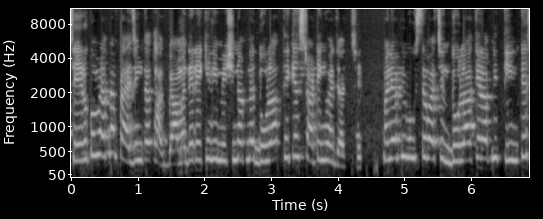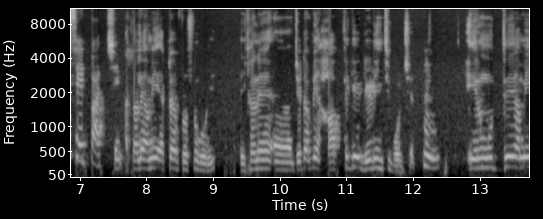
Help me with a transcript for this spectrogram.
সেই রকমের আপনার প্রাইজিংটা থাকবে। আমাদের এখানে মেশিন আপনার দু লাখ থেকে স্টার্টিং হয়ে যাচ্ছে। মানে আপনি বুঝতে পারছেন দু লাখের আপনি তিনটে সেট পাচ্ছেন। তাহলে আমি একটা প্রশ্ন করি এখানে যেটা আপনি হাফ থেকে দেড় ইঞ্চি বলছেন এর মধ্যে আমি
